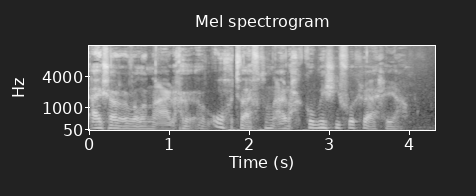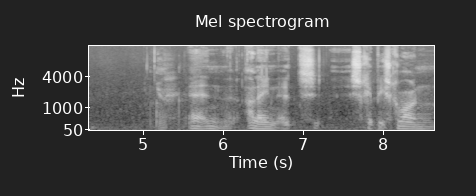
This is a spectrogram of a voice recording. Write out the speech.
hij zou er wel een aardige, ongetwijfeld een aardige commissie voor krijgen, ja. Ja. En alleen het schip is gewoon.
